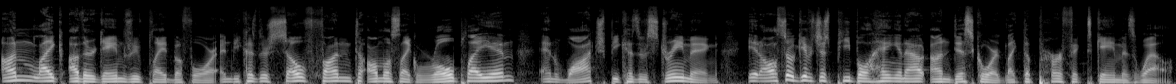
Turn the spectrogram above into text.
unlike other games we've played before and because they're so fun to almost like role play in and watch because of streaming it also gives just people hanging out on discord like the perfect game as well.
